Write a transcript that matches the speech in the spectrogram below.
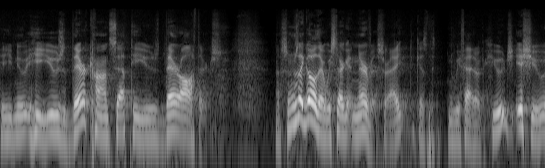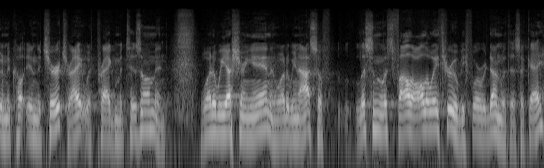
he, knew, he used their concept, he used their authors. As soon as I go there, we start getting nervous, right? Because we've had a huge issue in the, in the church, right, with pragmatism and what are we ushering in and what are we not. So listen, let's follow all the way through before we're done with this, okay?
